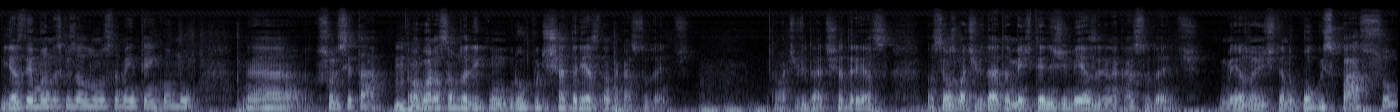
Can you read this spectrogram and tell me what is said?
e as demandas que os alunos também têm como né, solicitar. Então agora nós estamos ali com um grupo de xadrez da casa estudante. Então atividade de xadrez. Nós temos uma atividade também de tênis de mesa ali na casa estudante. Mesmo a gente tendo pouco espaço,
